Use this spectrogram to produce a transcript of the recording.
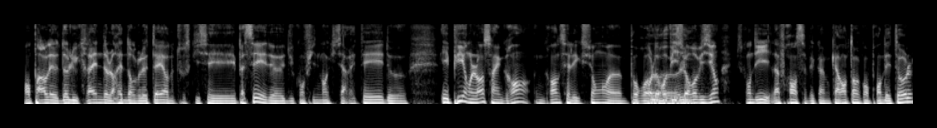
on parle de l'Ukraine, de la reine d'Angleterre, de tout ce qui s'est passé, du confinement qui s'est arrêté, de et puis on lance un grand, une grande sélection euh, pour, pour euh, l'Eurovision, puisqu'on dit la France, ça fait quand même 40 ans qu'on prend des tôles,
